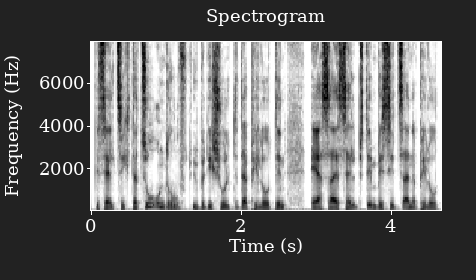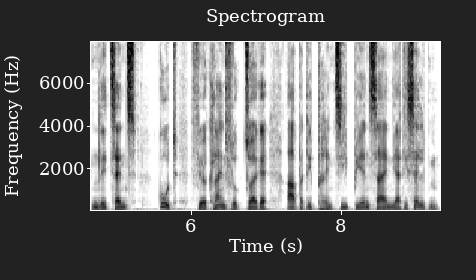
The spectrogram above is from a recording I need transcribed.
gesellt sich dazu und ruft über die Schulter der Pilotin, er sei selbst im Besitz einer Pilotenlizenz. Gut, für Kleinflugzeuge, aber die Prinzipien seien ja dieselben.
